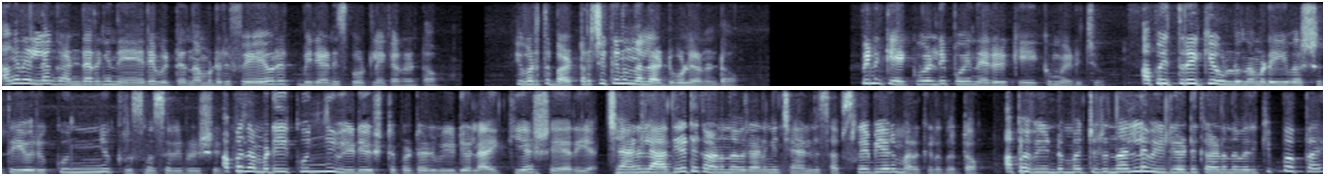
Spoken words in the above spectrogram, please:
അങ്ങനെ എല്ലാം കണ്ടിറങ്ങി നേരെ വിട്ട് നമ്മുടെ ഒരു ഫേവറേറ്റ് ബിരിയാണി സ്പോട്ടിലേക്കാണ് കേട്ടോ. ഇവിടുത്തെ ബട്ടർ ചിക്കൻ നല്ല അടിപൊളിയാണ് കേട്ടോ പിന്നെ കേക്ക് വേൾഡിൽ പോയി നേരെ ഒരു കേക്ക് മേടിച്ചു. അപ്പോൾ ഇത്രയൊക്കെ ഉള്ളൂ നമ്മുടെ ഈ വർഷത്തെ ഒരു കുഞ്ഞു ക്രിസ്മസ് സെലിബ്രേഷൻ അപ്പോൾ നമ്മുടെ ഈ കുഞ്ഞു വീഡിയോ ഇഷ്ടപ്പെട്ട ഒരു വീഡിയോ ലൈക്ക് ചെയ്യുക ഷെയർ ചെയ്യുക. ചാനൽ ആദ്യമായിട്ട് കാണുന്നവരാണെങ്കിൽ ചാനൽ സബ്സ്ക്രൈബ് ചെയ്യാനും മറക്കരുത് കേട്ടോ അപ്പോൾ വീണ്ടും മറ്റൊരു നല്ല വീഡിയോ ആയിട്ട് കാണുന്നവർക്ക് ബൈ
